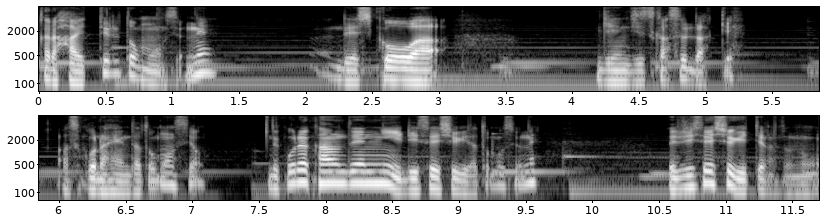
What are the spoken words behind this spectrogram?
から入ってると思うんですよね。で、思考は現実化するだっけあそこら辺だと思うんですよ。で、これは完全に理性主義だと思うんですよね。で理性主義っていうのはその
